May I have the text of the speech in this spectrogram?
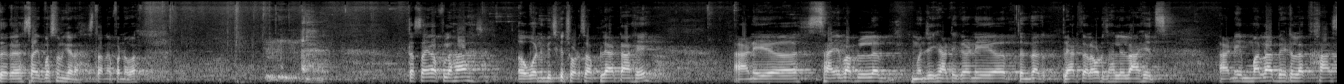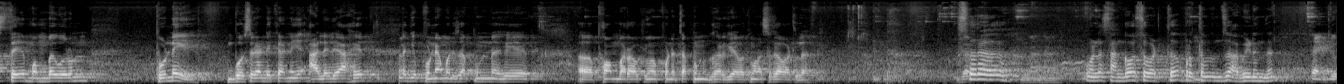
तर साहेब बसून घ्या ना स्थाना पण तर साहेब आपला हा वन बी के छोटासा फ्लॅट आहे. आणि साहेब आपल्याला म्हणजे ह्या ठिकाणी त्यांचा फ्लॅट अलाउड झालेला आहेच. आणि मला भेटायला खास ते मुंबईवरून पुणे भोसरी या ठिकाणी आलेले आहेत. म्हटलं की पुण्यामध्येच आपण हे फॉर्म भरावं किंवा पुण्यात आपण घर घ्यावं तुम्हाला सगळं वाटलं? सर मला सांगावंसं वाटतं. प्रथम तुमचं अभिनंदन. थँक्यू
